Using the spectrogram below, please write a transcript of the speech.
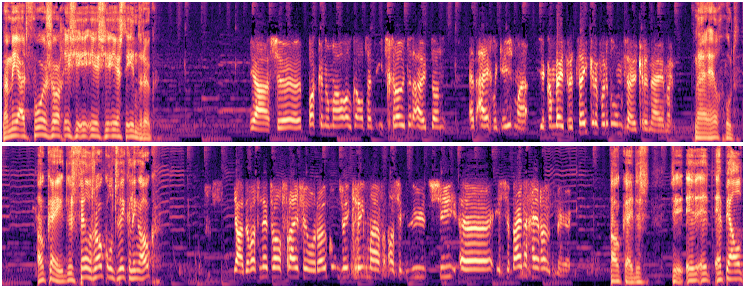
Maar meer uit voorzorg is je, is je eerste indruk? Ja, ze pakken normaal ook altijd iets groter uit dan het eigenlijk is. Maar je kan beter het zekere voor het onzekere nemen. Nee, heel goed. Oké, dus veel rookontwikkeling ook? Ja, er was net wel vrij veel rookontwikkeling. Maar als ik nu het zie, eh, is er bijna geen rook meer. Oké, dus eh, eh, heb je al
